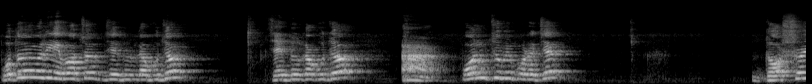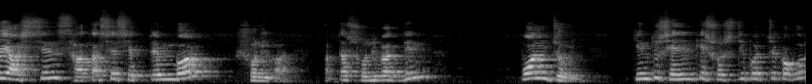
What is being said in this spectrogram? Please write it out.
প্রথমে বলি, এবছর যে দুর্গাপুজো, সেই দুর্গাপুজো পঞ্চমী পড়েছে। দশই আশ্বিন সাতাশে সেপ্টেম্বর শনিবার, অর্থাৎ শনিবার দিন পঞ্চমী। কিন্তু সেদিনকে ষষ্ঠী পড়ছে কখন?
